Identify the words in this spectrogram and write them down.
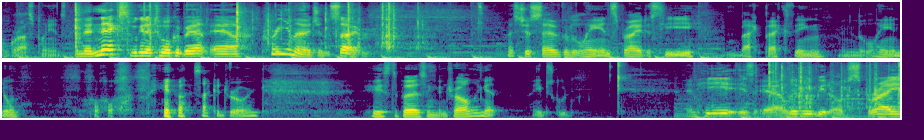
or grass plants. And then next we're going to talk about our pre-emergent. So, let's just say we've got a little hand spray just here, backpack thing, and a little handle. Oh, man, I suck at drawing. Here's the person controlling it. Heaps good. And here is our little bit of spray.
